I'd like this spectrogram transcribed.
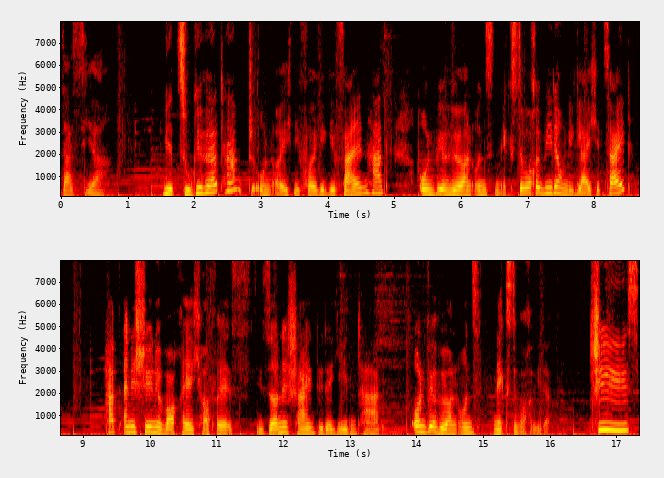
dass ihr mir zugehört habt und euch die Folge gefallen hat. Und wir hören uns nächste Woche wieder um die gleiche Zeit. Habt eine schöne Woche. Ich hoffe, es, die Sonne scheint wieder jeden Tag. Und wir hören uns nächste Woche wieder. Tschüss!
